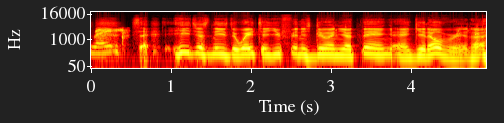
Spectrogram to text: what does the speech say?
right? So he just needs to wait till you finish doing your thing and get over it, huh?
